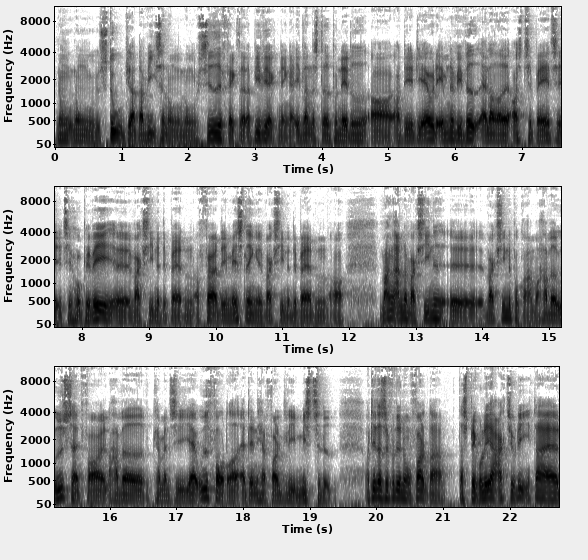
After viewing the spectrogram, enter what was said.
nogle, nogle studier, der viser nogle, nogle sideeffekter eller bivirkninger et eller andet sted på nettet, og, og det, det er jo et emne, vi ved allerede også tilbage til, til HPV-vaccinedebatten, øh, og før det mæslinge-vaccinedebatten, og mange andre vaccine, øh, vaccineprogrammer har været udsat for, eller har været, kan man sige, ja, udfordret af den her folkelige mistillid. Og det er der selvfølgelig nogle folk, der, der spekulerer aktivt i. Der er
